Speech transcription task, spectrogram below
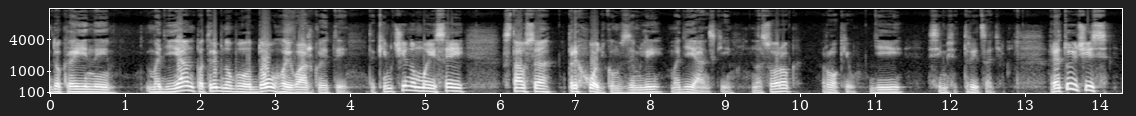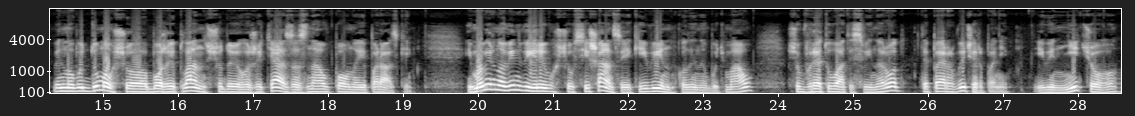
до країни Мадіян, потрібно було довго і важко йти. Таким чином, Моїсей стався приходьком в землі Мадіянській на 40 років, дії 7.30. Рятуючись, він, мабуть, думав, що Божий план щодо його життя зазнав повної поразки. Ймовірно, він вірив, що всі шанси, які він коли-небудь мав, щоб врятувати свій народ, тепер вичерпані, і він нічого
